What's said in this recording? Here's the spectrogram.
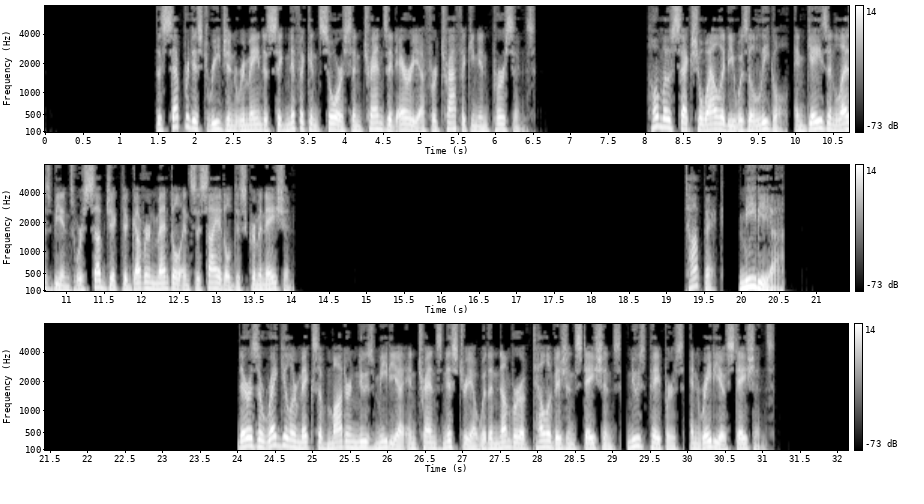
The separatist region remained a significant source and transit area for trafficking in persons. Homosexuality was illegal, and gays and lesbians were subject to governmental and societal discrimination. Media There is a regular mix of modern news media in Transnistria with a number of television stations, newspapers, and radio stations.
